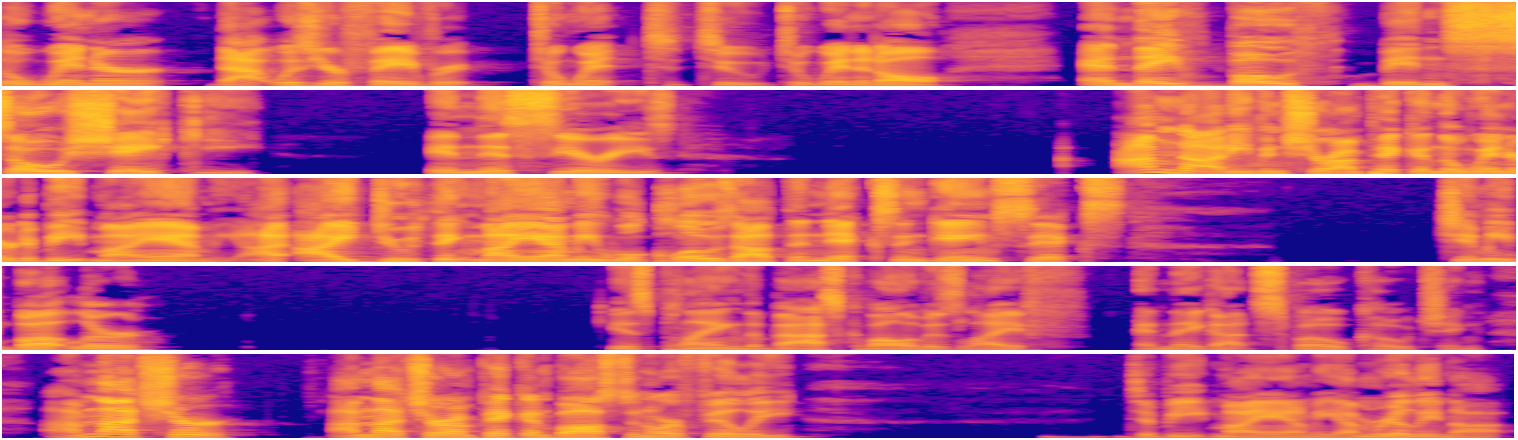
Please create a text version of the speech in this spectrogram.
the winner that was your favorite to win to to, to win it all. And they've both been so shaky in this series. I'm not even sure I'm picking the winner to beat Miami. I, I do think Miami will close out the Knicks in game six. Jimmy Butler is playing the basketball of his life, and they got Spo coaching. I'm not sure. I'm not sure I'm picking Boston or Philly to beat Miami. I'm really not.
